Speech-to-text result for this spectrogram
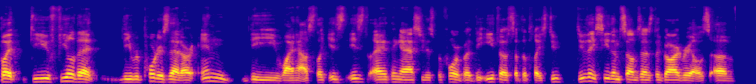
but do you feel that the reporters that are in the White House, like is is I think I asked you this before, but the ethos of the place, do do they see themselves as the guardrails of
